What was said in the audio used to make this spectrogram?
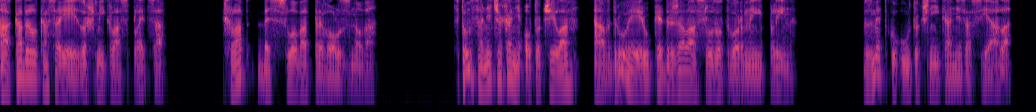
a kabelka sa jej zošmykla z pleca. Chlap bez slova trhol znova. V tom sa nečakane otočila a v druhej ruke držala slzotvorný plyn. V zmetku útočníka nezasiahla –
